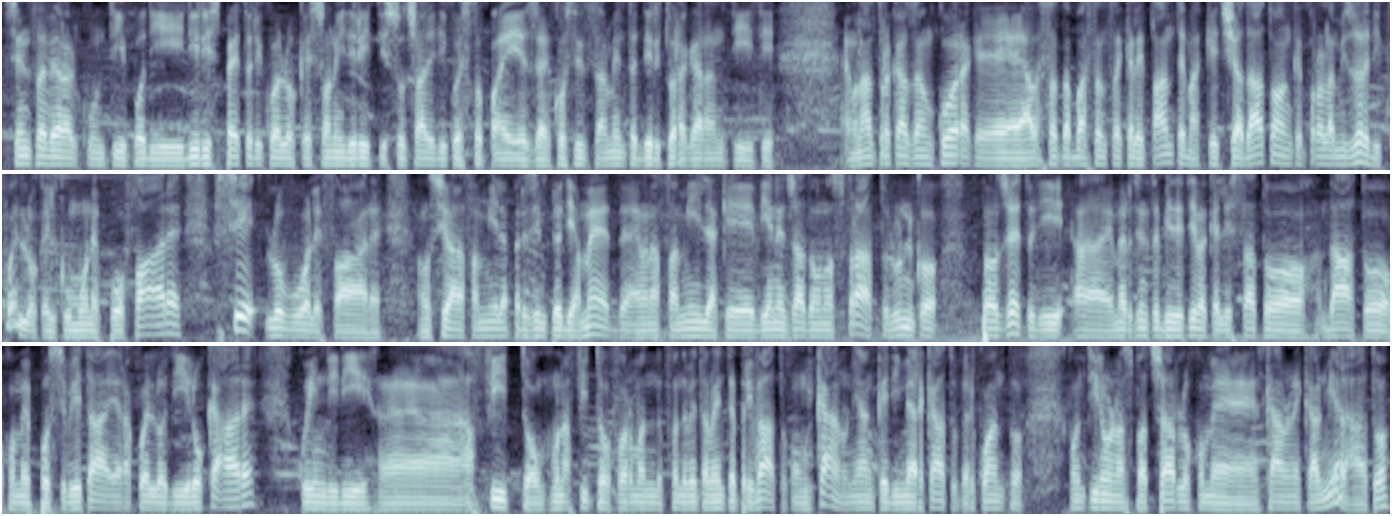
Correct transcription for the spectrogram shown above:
senza avere alcun tipo di, di rispetto di quello che sono i diritti sociali di questo paese, costituzionalmente addirittura garantiti. È un altro caso ancora che è stato abbastanza eclatante ma che ci ha dato anche però la misura di quello che il comune può fare se lo vuole fare, ossia la famiglia per esempio di Ahmed è una famiglia che viene già da uno sfratto, l'unico progetto di uh, emergenza abitativa che gli è stato dato come possibilità era quello di locare, quindi di uh, affitto, un affitto fondamentalmente privato con canoni anche di mercato per quanto continuano a spacciarlo come canone calmierato,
